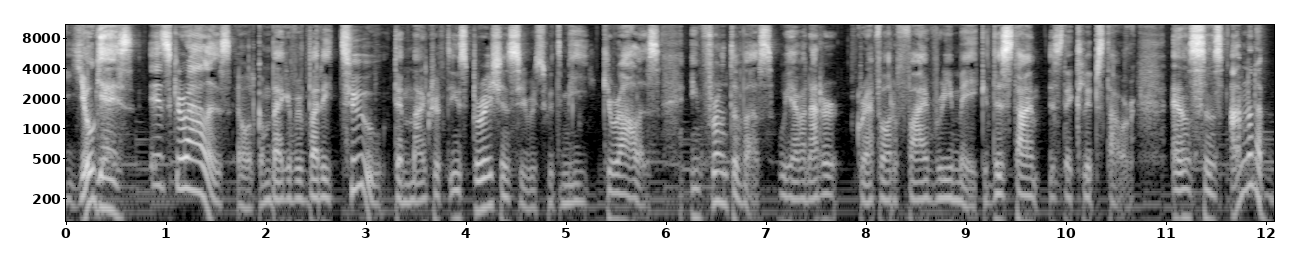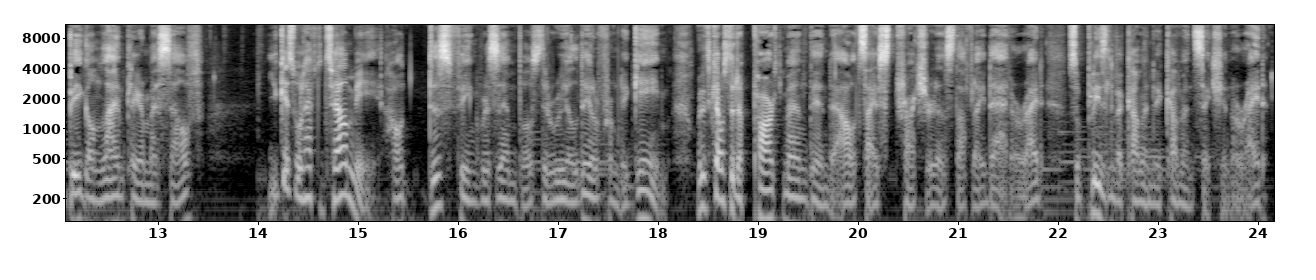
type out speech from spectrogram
Yo guys, it's Keralis and welcome back everybody to the Minecraft Inspiration Series with me, Keralis. In front of us, we have another Grand Theft Auto 5 remake. This time is the Eclipse Tower. And since I'm not a big online player myself, you guys will have to tell me how this thing resembles the real deal from the game when it comes to the apartment and the outside structure and stuff like that, alright? So please leave a comment in the comment section, alright?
